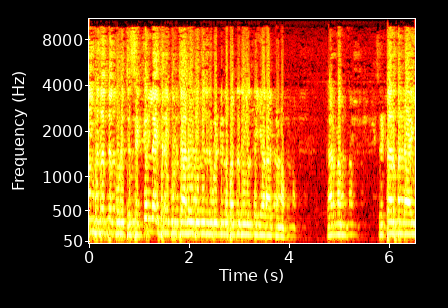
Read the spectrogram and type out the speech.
ജീവിതത്തെ കുറിച്ച് സെക്കൻഡ് ലൈഫിനെ കുറിച്ച് ആലോചിക്കുന്നതിന് വേണ്ടിയുള്ള പദ്ധതികൾ തയ്യാറാക്കണം. കാരണം റിട്ടയർമെന്റായി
